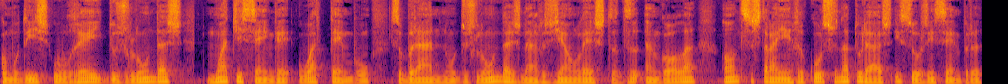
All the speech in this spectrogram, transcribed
como diz o rei dos Lundas, Moatisenge Watembo, soberano dos Lundas na região leste de Angola, onde se extraem recursos naturais e surgem sempre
